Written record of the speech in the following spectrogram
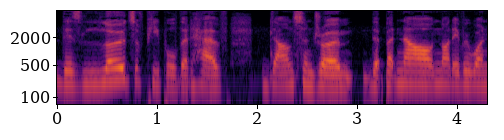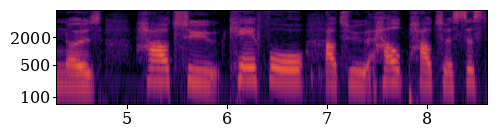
there's loads of people that have Down syndrome, that, but now not everyone knows how to care for, how to help, how to assist,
